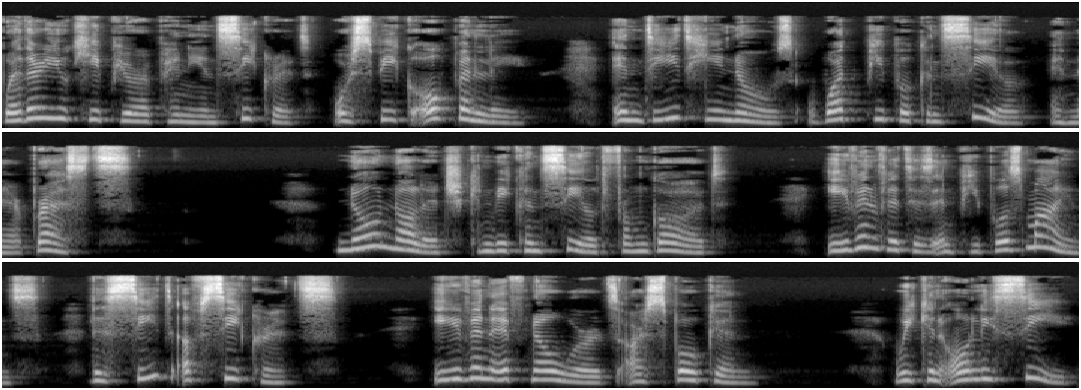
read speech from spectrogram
Whether you keep your opinion secret or speak openly, indeed He knows what people conceal in their breasts. No knowledge can be concealed from God, even if it is in people's minds the seat of secrets, even if no words are spoken. We can only see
